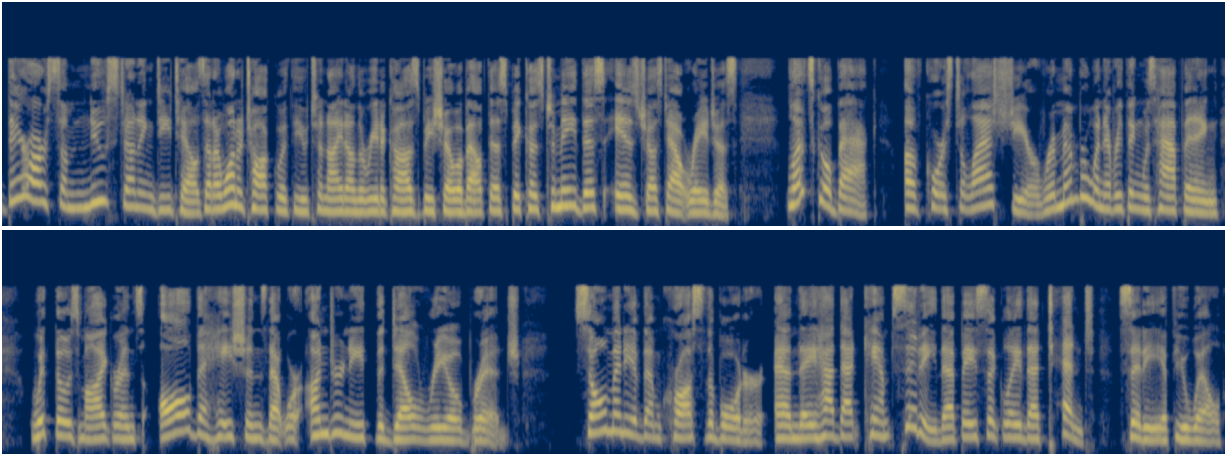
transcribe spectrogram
there are some new stunning details that I want to talk with you tonight on the Rita Cosby show about this because to me, this is just outrageous. Let's go back, of course, to last year. Remember when everything was happening with those migrants, all the Haitians that were underneath the Del Rio Bridge. So many of them crossed the border and they had that camp city, that basically that tent city, if you will,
